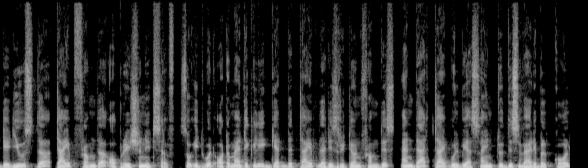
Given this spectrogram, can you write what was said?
deduce the type from the operation itself. So it would automatically get the type that is returned from this and that type will be assigned to this variable called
